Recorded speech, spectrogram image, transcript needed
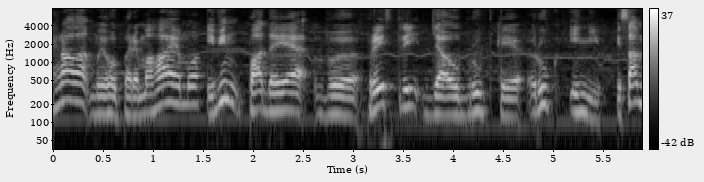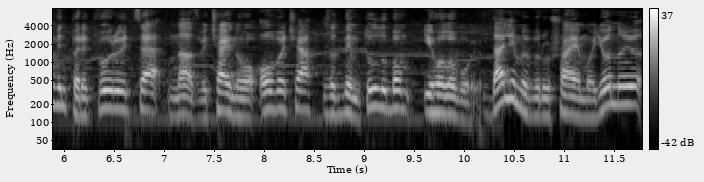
грала, ми його перемагаємо, і він падає в пристрій для обрубки рук і ніг. І сам він перетворюється на звичайного овоча з одним тулубом і головою. Далі ми вирушаємо Йоною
